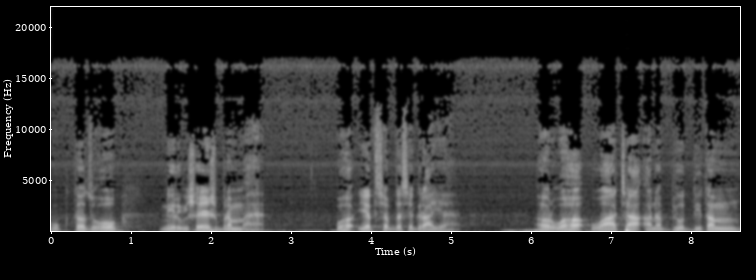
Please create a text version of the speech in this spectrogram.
उक्त जो निर्विशेष ब्रह्म है, वह यत शब्द से ग्राह्य है। और वह वाचा अनभ्युदितम।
